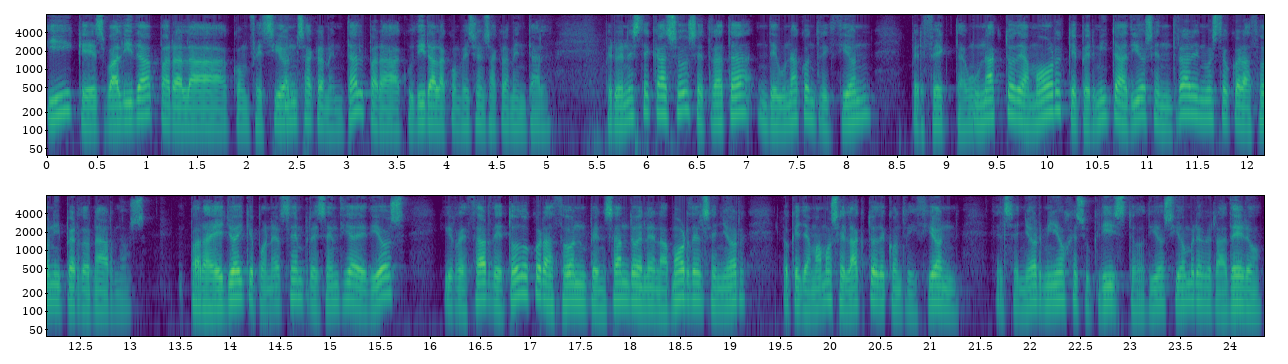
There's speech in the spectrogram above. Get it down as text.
y que es válida para la confesión sacramental, para acudir a la confesión sacramental. Pero en este caso se trata de una contrición perfecta, un acto de amor que permita a Dios entrar en nuestro corazón y perdonarnos. Para ello hay que ponerse en presencia de Dios y rezar de todo corazón pensando en el amor del Señor, lo que llamamos el acto de contrición, el Señor mío Jesucristo, Dios y hombre verdadero,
